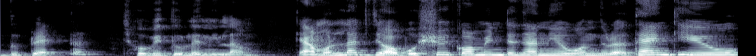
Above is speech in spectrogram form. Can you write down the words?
দুটো একটা ছবি তুলে নিলাম। কেমন লাগছে অবশ্যই কমেন্টে জানিও বন্ধুরা। থ্যাংক ইউ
